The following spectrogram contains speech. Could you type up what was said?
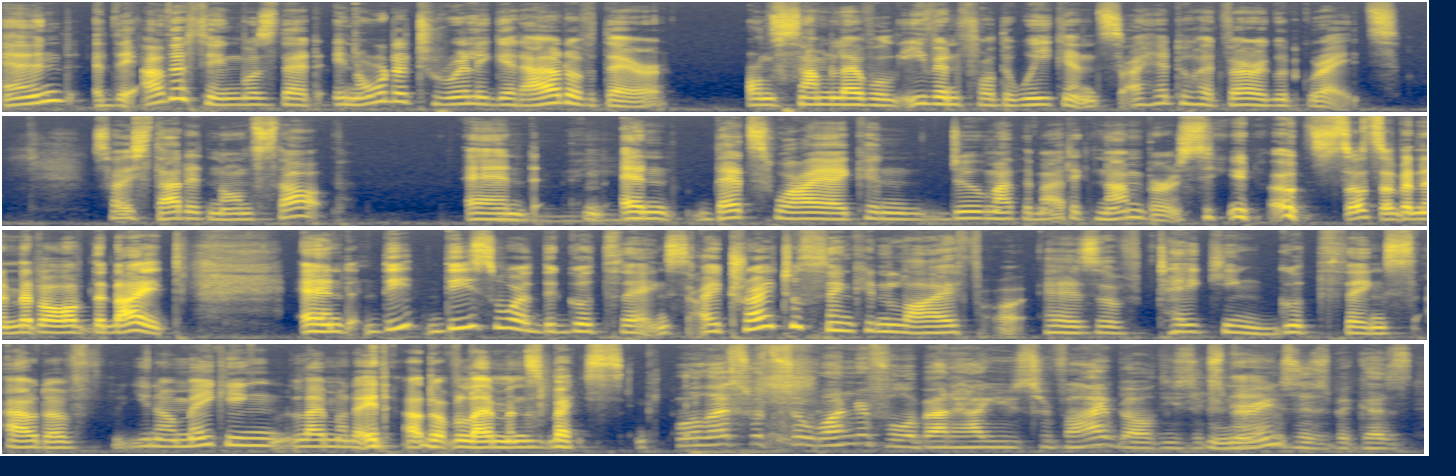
and the other thing was that in order to really get out of there on some level, even for the weekends, I had to have very good grades. So I studied nonstop and and that's why I can do mathematic numbers, you know, sort of in the middle of the night. And the, these were the good things. I try to think in life uh, as of taking good things out of, you know, making lemonade out of lemons, basically. Well, that's what's so wonderful about how you survived all these experiences, mm-hmm. because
